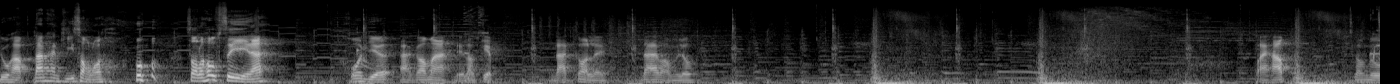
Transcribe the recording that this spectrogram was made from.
ดูครับต้านทันคี200 264 นะ โคตรเยอะ อะก็มาเดี๋ยวเราเก็บดัดก่อนเลยได้เปล่าไม่รู้ ไปครับ ลองดู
